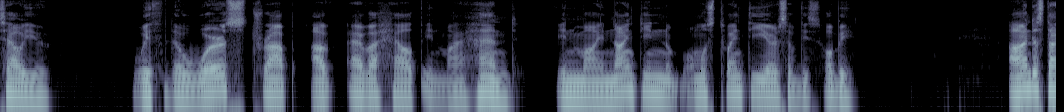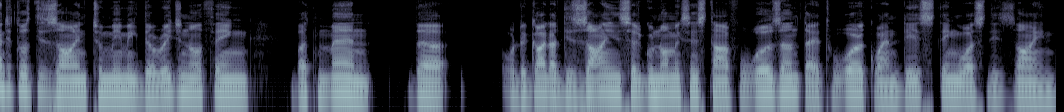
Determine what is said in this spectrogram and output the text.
tell you, with the worst trap I've ever held in my hand in my 19, almost 20 years of this hobby. I understand it was designed to mimic the original thing, but man, the or the guy that designs ergonomics and stuff wasn't at work when this thing was designed.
